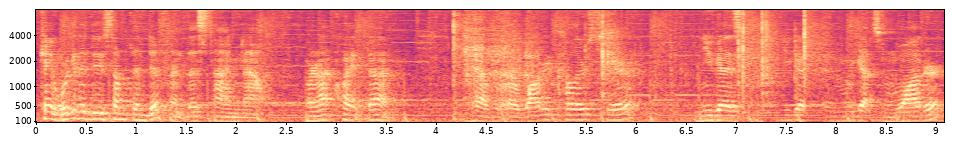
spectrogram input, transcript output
Okay, we're gonna do something different this time now. We're not quite done. We have our watercolors here. And you guys, you guys, and we got some water.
